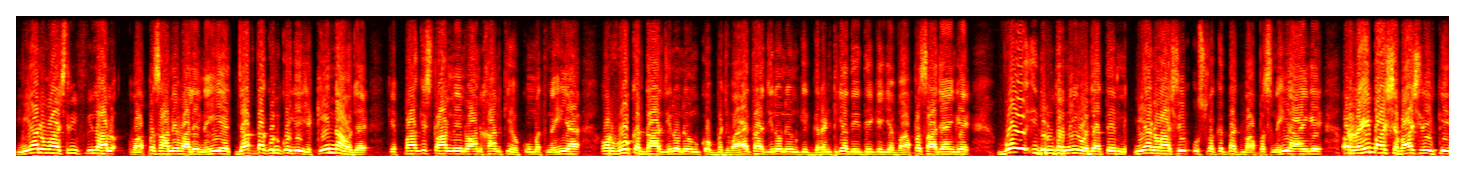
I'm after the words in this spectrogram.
میاں نواز شریف فی الحال واپس آنے والے نہیں ہیں۔ جب تک ان کو یہ یقین نہ ہو جائے کہ پاکستان میں عمران خان کی حکومت نہیں ہے اور وہ کردار جنہوں نے ان کو بھجوایا تھا، جنہوں نے ان کی گارنٹیاں دی تھی کہ یہ واپس آ جائیں گے، وہ ادھر ادھر نہیں ہو جاتے۔ میاں نواز شریف اس وقت تک واپس نہیں آئیں گے۔ اور رہی بات شباز شریف کی،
